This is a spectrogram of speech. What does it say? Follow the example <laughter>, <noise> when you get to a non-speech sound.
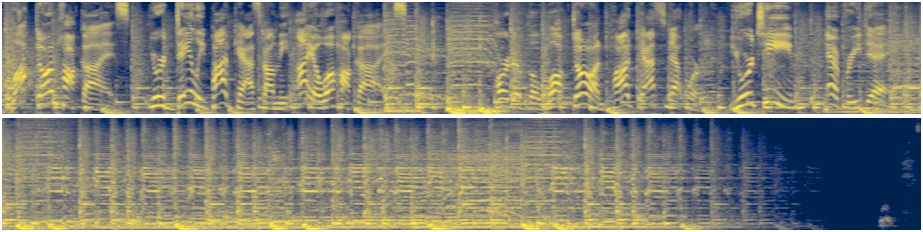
are Locked On Hawkeyes, your daily podcast on the Iowa Hawkeyes. Part of the Locked On Podcast Network, your team every day.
